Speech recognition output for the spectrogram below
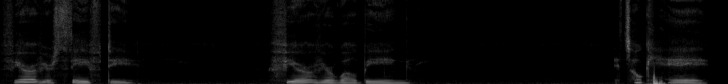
fear of your safety, fear of your well being. It's okay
